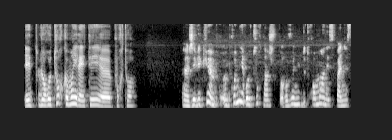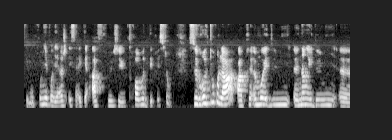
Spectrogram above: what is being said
et le retour, comment il a été, heu, pour toi? Euh, j'ai vécu un, un premier retour quand je suis revenue de trois mois en Espagne. C'était mon premier voyage et ça a été affreux. J'ai eu trois mois de dépression. Ce retour-là, après un mois et demi, un an et demi euh,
